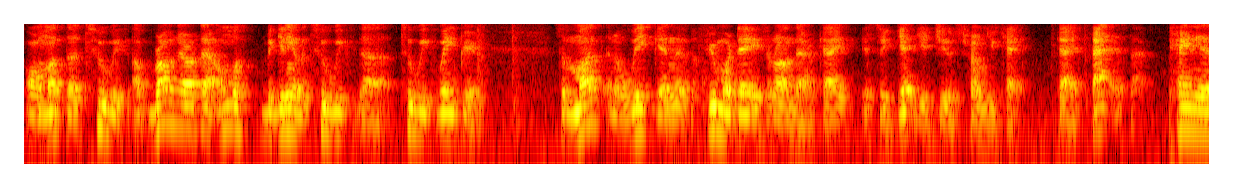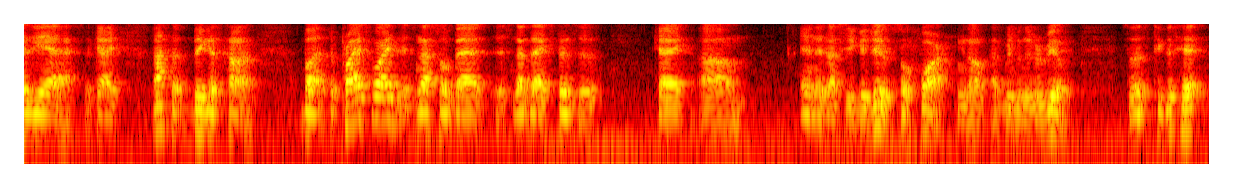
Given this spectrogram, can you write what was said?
or a month or two weeks, around there, there, almost beginning of the two weeks, uh, two weeks waiting period. A month and a week and a few more days around there, okay, is to get your juice from UK. Okay, that is the pain in the ass, okay? That's the biggest con. But the price wise, it's not so bad. It's not that expensive, okay? Um, and it's actually a good juice so far, you know, as we're doing this review. So let's take this hit.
